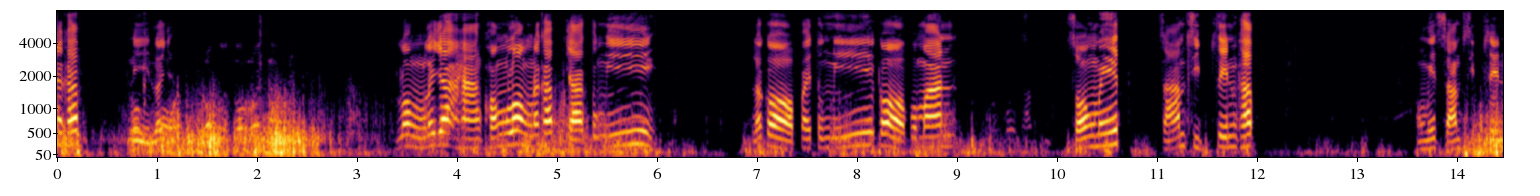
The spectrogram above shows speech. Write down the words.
นะครับ นี่ระยะลองก็สองร้อยสามสิบร่องระยะห่างของร่องนะครับ จากตรงนี้ แล้วก็ไปตรงนี้ก็ประมาณร้อยสามสิบ2เมตร 30 เซนครับ2เมตร 30 เซน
